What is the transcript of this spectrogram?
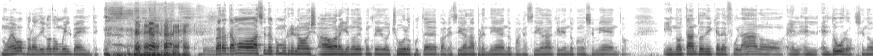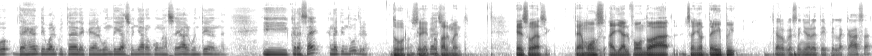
Nuevo, pero digo 2020. pero estamos haciendo como un relaunch ahora lleno de contenido chulo para ustedes, para que sigan aprendiendo, para que sigan adquiriendo conocimiento. Y no tanto de que de fulano, el, el, el duro, sino de gente igual que ustedes que algún día soñaron con hacer algo, ¿entiendes? Y crecer en esta industria. Duro, sí, totalmente. Eso es así. Tenemos allá al fondo al señor Tapey. Claro que señores, Tapey en la casa.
